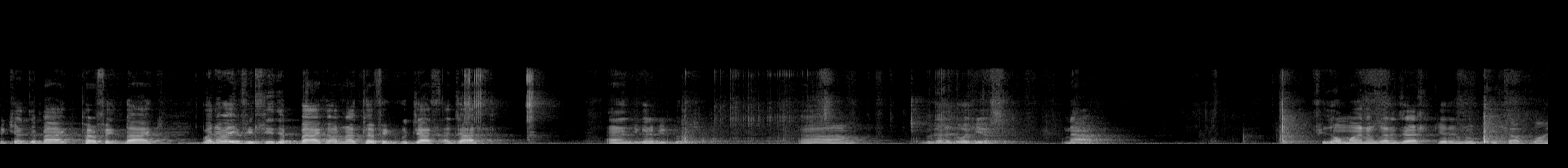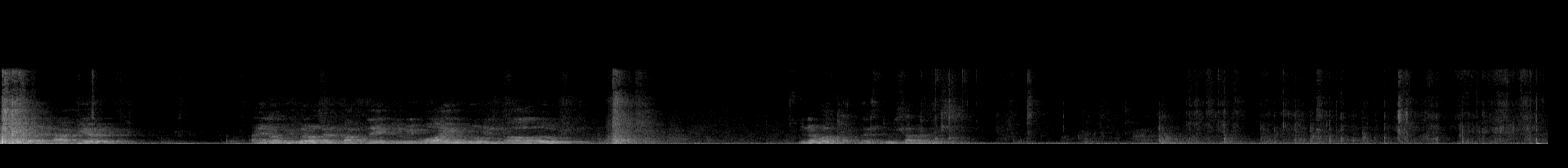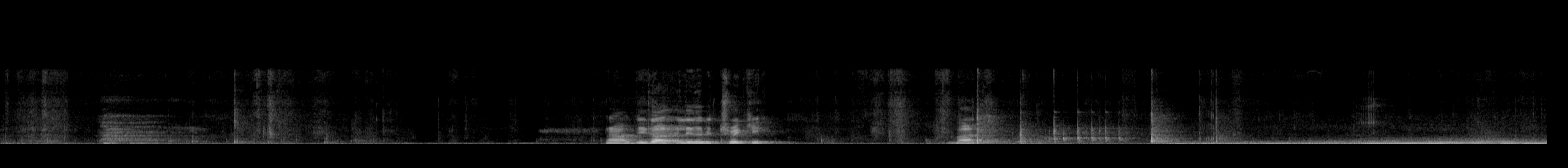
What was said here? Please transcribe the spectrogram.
Look at the back, perfect back. Whenever if you see the back are not perfect, you just adjust. and you're gonna be good. Um, we're gonna go here. Now, if you don't mind, I'm gonna just get a new piece of wine that I have here. I know people are gonna complain to me why you're doing all those. You know what? Let's do some of this. Now, these are a little bit tricky, but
